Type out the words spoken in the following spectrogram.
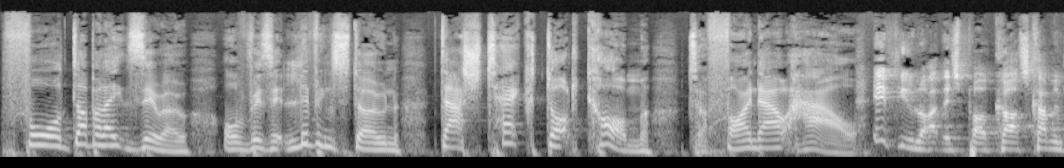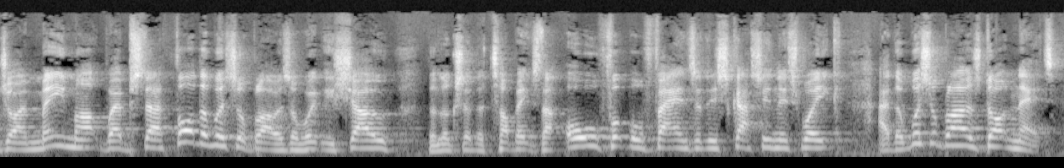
4880 or visit livingstone tech.com to find out how. If you like this podcast, come and join me, Mark Webster, for The Whistleblowers, a weekly show that looks at the topics that all football fans are discussing this week at thewhistleblowers.net.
